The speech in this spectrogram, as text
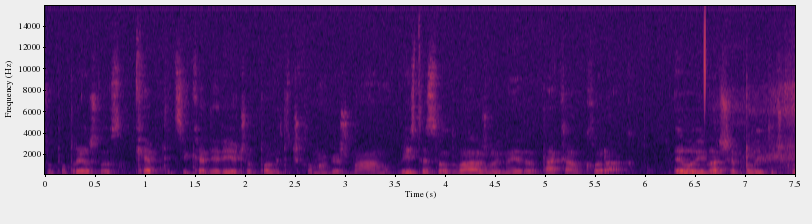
su poprilično skeptici kad je riječ o političkom angažmanu. Vi ste se odvažili na jedan takav korak. Evo i vaše političko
